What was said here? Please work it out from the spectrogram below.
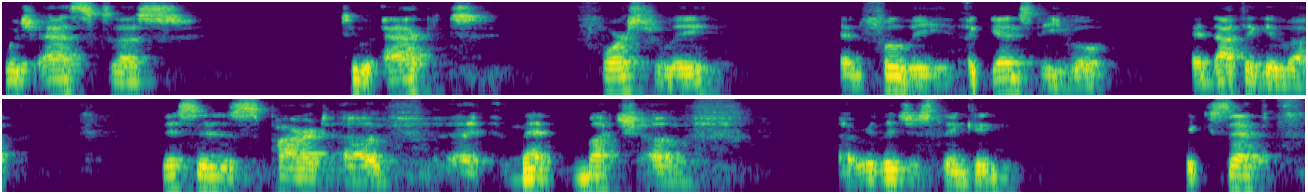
which asks us to act forcefully and fully against evil and not to give up. This is part of uh, much of uh, religious thinking, except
